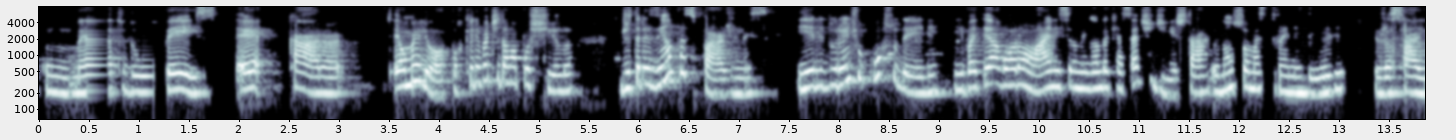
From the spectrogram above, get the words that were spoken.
com o método PACE, é cara, é o melhor, porque ele vai te dar uma apostila de 300 páginas, e ele, durante o curso dele, e vai ter agora online, se não me engano, daqui a sete dias, tá? Eu não sou mais trainer dele, eu já saí,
